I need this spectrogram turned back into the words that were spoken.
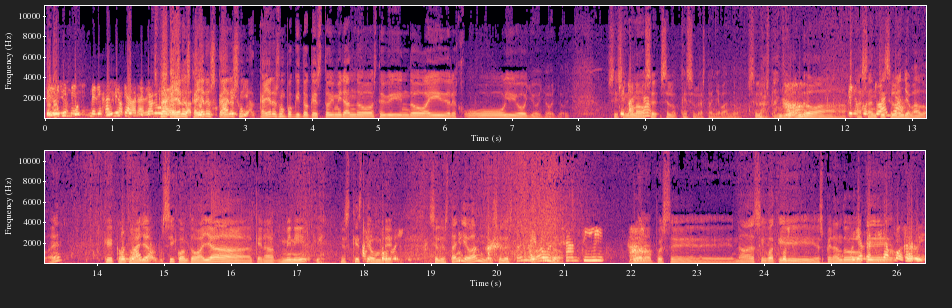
Pero oye, me- dejas que te agradezca. callaros, callaros, callaros un, callaros un poquito que estoy mirando, estoy viendo ahí de lejos. Uy, uy, uy, uy, uy. Sí, ¿Qué sí, no, no, se, se lo, que se lo están llevando. Se lo están llevando a, Santi, se lo han llevado, ¿eh? Que con, ¿Con toalla, toalla? sí, con toalla, que era mini. Es que este Ay, hombre pobre. se lo están llevando, se lo están Ay, llevando. pobre Santi. Bueno, pues eh, nada, sigo aquí esperando Oye, que que... ir a José Luis,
